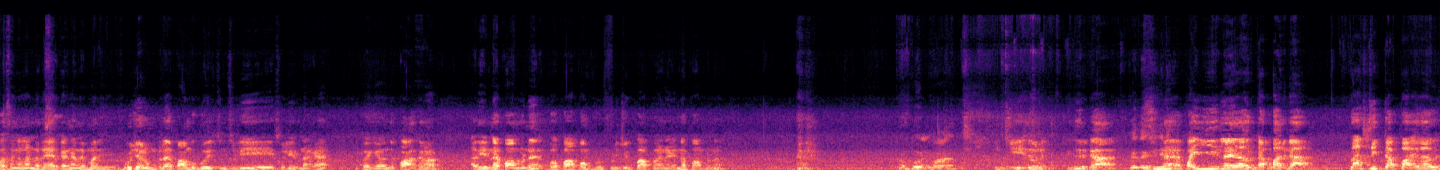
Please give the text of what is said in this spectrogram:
பசங்கள்லாம் நிறையா இருக்காங்க. இந்த மாதிரி பூஜை ரூமுக்குள்ள பாம்பு போயிடுச்சுன்னு சொல்லி சொல்லியிருந்தாங்க. இப்போ இங்கே வந்து பார்க்குறோம் அது என்ன பாம்புன்னு இப்போ பார்ப்போம் பிடிச்சி பார்ப்பேன் என்ன பாம்புன்னு. கம்பு வேணுமா? பிடிச்சி இது ஒன்று இது இருக்கா? சின்ன பையில் ஏதாவது ஒரு டப்பா இருக்கா? பிளாஸ்டிக் டப்பா ஏதாவது?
